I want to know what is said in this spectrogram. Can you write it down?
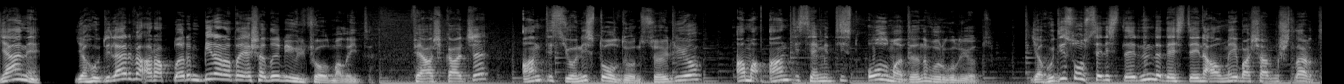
yani Yahudiler ve Arapların bir arada yaşadığı bir ülke olmalıydı. FHKC antisyonist olduğunu söylüyor ama antisemitist olmadığını vurguluyordu. Yahudi sosyalistlerinin de desteğini almayı başarmışlardı.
